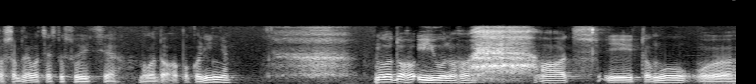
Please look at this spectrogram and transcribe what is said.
Особливо це стосується молодого покоління, молодого і юного. От, і тому о,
